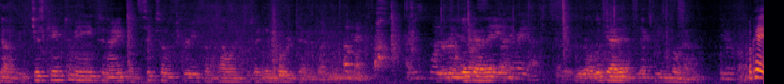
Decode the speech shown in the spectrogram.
No, it just came to me tonight at six oh three from Ellen, because I didn't forward it to anybody. Okay, I just wanted You're to gonna make look sure at that it. stayed on your radar. We're gonna look at it, at the next meeting vote on it. Beautiful. Okay,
